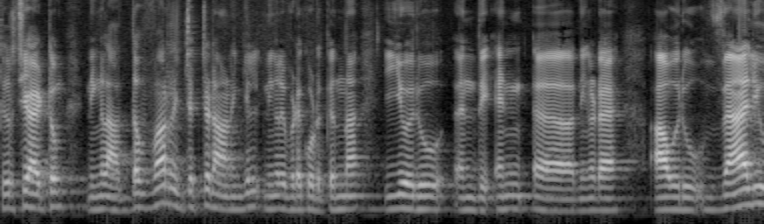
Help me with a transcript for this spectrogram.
തീർച്ചയായിട്ടും നിങ്ങൾ അഥവാ റിജക്റ്റഡ് ആണെങ്കിൽ നിങ്ങൾ ഇവിടെ കൊടുക്കുന്ന ഈ ഒരു എന്ത് നിങ്ങളുടെ ആ ഒരു വാല്യൂ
